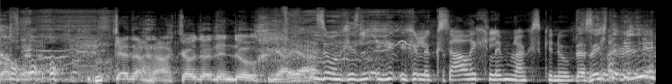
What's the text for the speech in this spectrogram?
dan eh, ik heb dat graag. Ik hou dat in de oog. Ja, ja. Zo'n gel- gelukzalig glimlachje ook. Dat is echt, Willy?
